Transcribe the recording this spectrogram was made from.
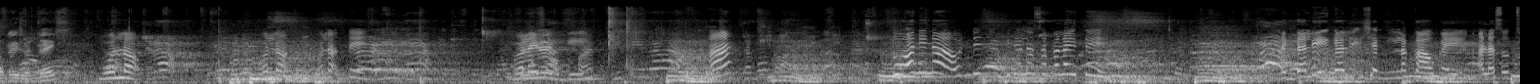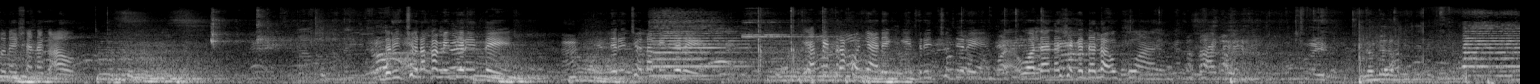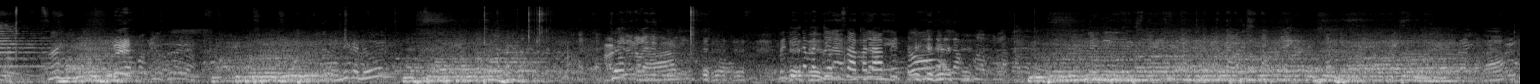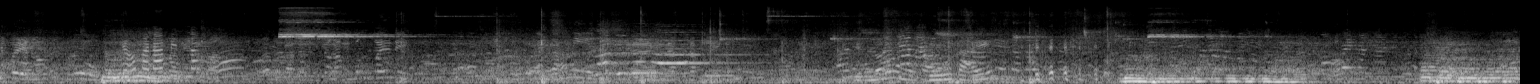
Baboy doon? Wala. Wala. Wala, te. Wala yung mag Ha? Tuwa ni na. Hindi niya ginala sa balay, te. Nagdali-gali siya lakaw kay alas 8 na siya nag-out. Diretso na kami dirite. Diretso na kami dire. Yapit ra ko niya ring idritso dire. Wa- Wala na siya kadala og kuan. Hindi ka doon. Joke lang. Pwede naman dyan sa malapit, oh. Yung malapit lang, oh. Duro tayo. Bawal jam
